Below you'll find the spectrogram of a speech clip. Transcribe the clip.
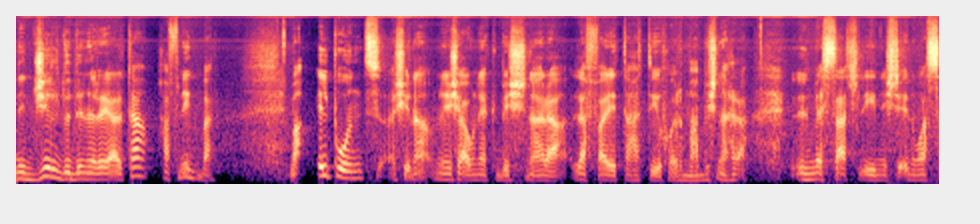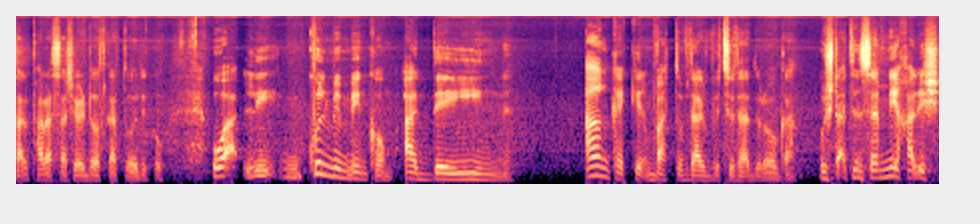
niġġieldu din ir-realtà ħafna ikbar. Ma il-punt, għax jiena m'iniex hawnhekk biex nara l-affarijiet ta' ħaddieħor imma biex nara l-messaġġ li jien nixtieq inwassal bħala saċerdot Kattoliku, huwa li kull min minnkom għaddejjin anke jekk kien qbadtu f'dal-vizzju tad-droga. U xtaqt insemmih għaliex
